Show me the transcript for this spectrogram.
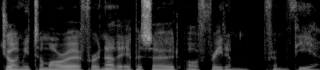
Join me tomorrow for another episode of Freedom from Fear.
